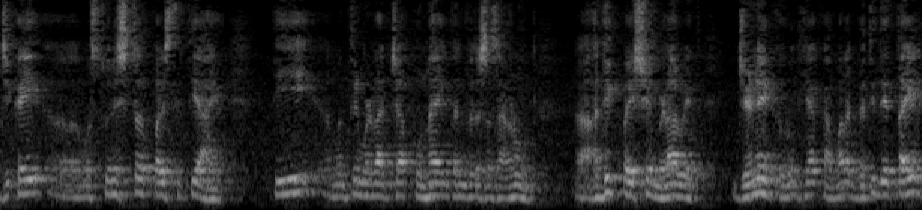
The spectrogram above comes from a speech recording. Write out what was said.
जी काही वस्तुनिष्ठ परिस्थिती आहे ती मंत्रिमंडळाच्या पुन्हा एकदा निदर्शनास आणून अधिक पैसे मिळावेत. जेणेकरून ह्या कामाला गती देता येईल.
